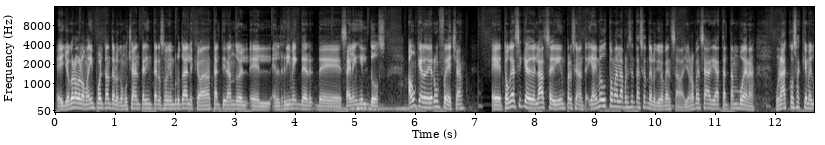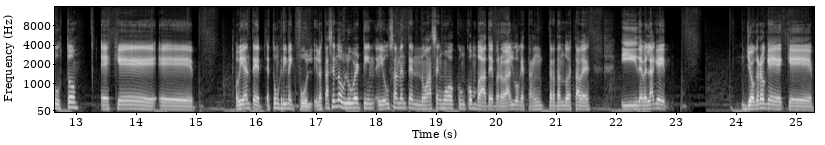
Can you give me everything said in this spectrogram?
Eh, yo creo que lo más importante, lo que mucha gente le interesó bien brutal, es que van a estar tirando el, remake de, Silent Hill 2, aunque le dieron fecha. Eh, tengo que decir que de verdad se vio impresionante. Y a mí me gustó más la presentación de lo que yo pensaba. Yo no pensaba que iba a estar tan buena. Una de las cosas que me gustó es que, eh, obviamente, esto es un remake full. Y lo está haciendo Bluebird Team. Ellos usualmente no hacen juegos con combate, pero es algo que están tratando esta vez. Y de verdad que yo creo que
